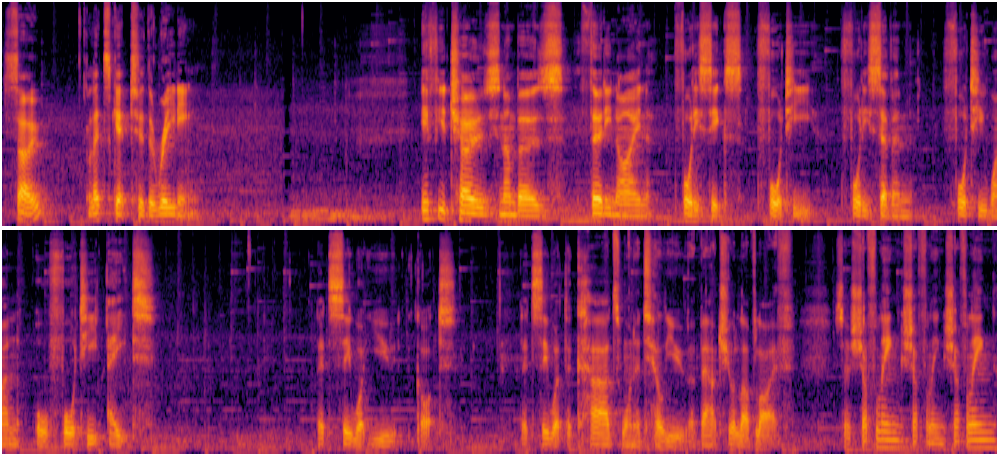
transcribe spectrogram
so let's get to the reading. If you chose numbers 39, 46, 40, 47, 41, or 48. Let's see what you got. Let's see what the cards want to tell you about your love life. So shuffling, shuffling, shuffling.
